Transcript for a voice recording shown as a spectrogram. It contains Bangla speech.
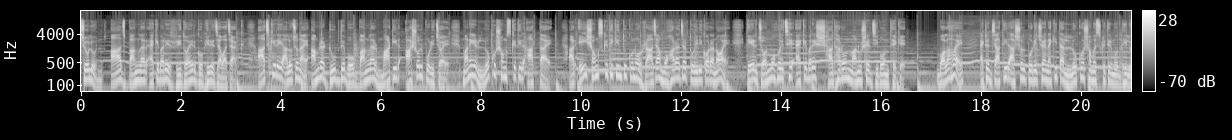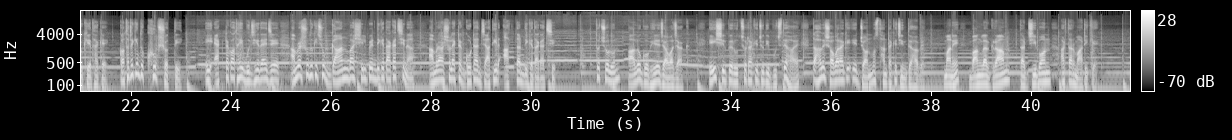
চলুন, আজ বাংলার একেবারে হৃদয়ের গভীরে যাওয়া যাক। আজকের এই আলোচনায় আমরা ডুব দেব বাংলার মাটির আসল পরিচয়ে মানে এর লোকসংস্কৃতির আত্মায়। আর এই সংস্কৃতি কিন্তু কোনো রাজা মহারাজার তৈরি করা নয়, এর জন্ম হয়েছে একেবারে সাধারণ মানুষের জীবন থেকে। বলা হয়, একটা জাতির আসল পরিচয় নাকি তার লোক সংস্কৃতির মধ্যেই লুকিয়ে থাকে। কথাটা কিন্তু খুব সত্যি। এই একটা কথাই বুঝিয়ে দেয় যে আমরা শুধু কিছু গান বা শিল্পের দিকে তাকাচ্ছি না, আমরা আসলে একটা গোটা জাতির আত্মার দিকে তাকাচ্ছি। তো চলুন আলো গভীরে যাওয়া যাক। এই শিল্পের উৎসটাকে যদি বুঝতে হয়, তাহলে সবার আগে এর জন্মস্থানটাকে চিনতে হবে। মানে বাংলার গ্রাম, তার জীবন আর তার মাটিকে।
